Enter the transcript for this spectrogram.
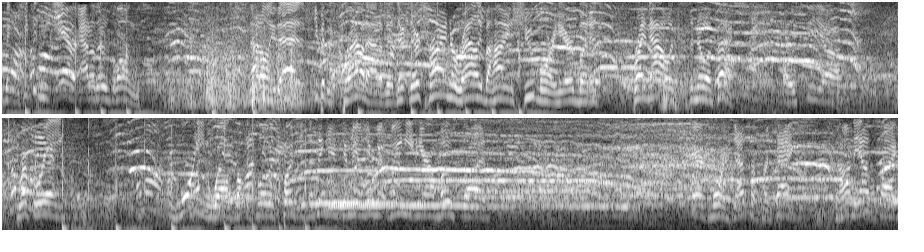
but keeping the air out of those lungs. Not only that, it's keeping the crowd out of it. They're, they're trying to rally behind Shootmore here, but it's right now it's to no effect. Oh, we see uh, referee warning Wells about the close punches. I think he's going to be a little bit lenient here on both sides. Eric Moore desperate for a tag. But on the outside,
